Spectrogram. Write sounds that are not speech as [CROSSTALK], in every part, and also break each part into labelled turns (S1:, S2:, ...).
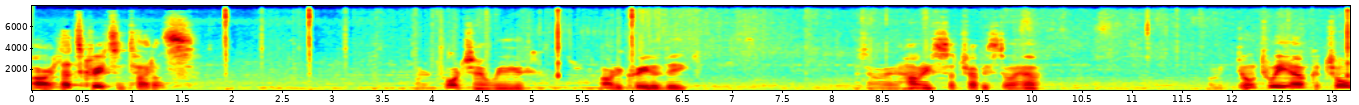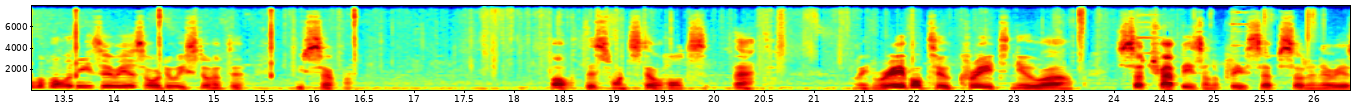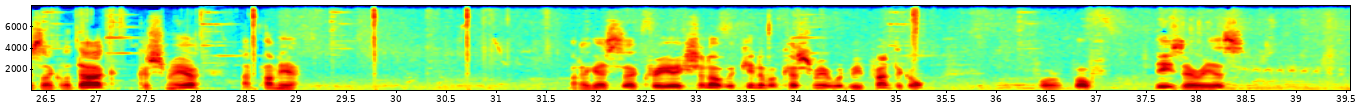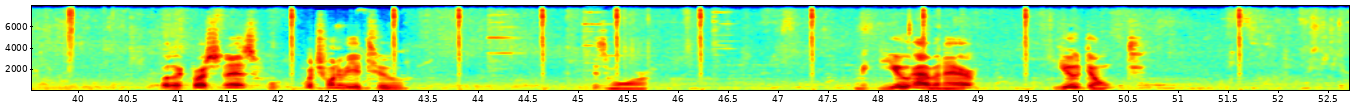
S1: Alright, let's create some titles. Unfortunately, we already created the... Sorry, how many satrapies do I have? I mean, don't we have control of all of these areas, or do we still have to usurp them? Oh, this one still holds that. I mean, we're able to create new uh, satrapies on the previous episode in areas like Ladakh, Kashmir, and Pamir. But I guess the creation of the Kingdom of Kashmir would be practical for both these areas. But the question is, which one of you two is more... I mean, you have an heir, you don't.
